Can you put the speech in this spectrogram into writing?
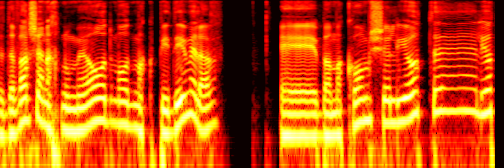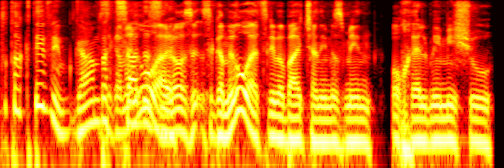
זה דבר שאנחנו מאוד מאוד מקפידים אליו, אה, במקום של להיות, אה, להיות אטרקטיביים, גם זה גם בצד אירוע, הזה. לא? זה זה גם אירוע אצלי בבית שאני מזמין אוכל ממישהו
